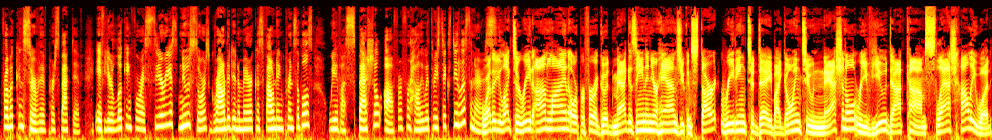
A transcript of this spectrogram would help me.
from a conservative perspective. If you're looking for a serious news source grounded in America's founding principles, we have a special offer for Hollywood 360 listeners. Whether you like to read online or prefer a good magazine in your hands, you can start reading today by going to nationalreview.com slash Hollywood.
